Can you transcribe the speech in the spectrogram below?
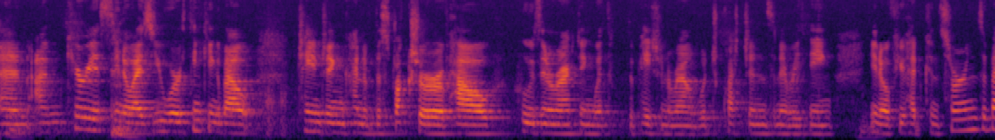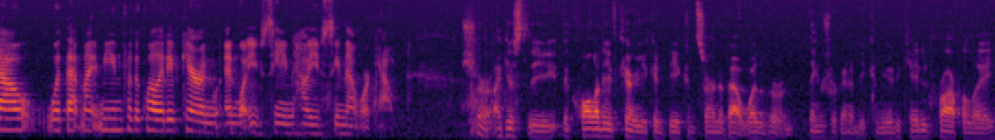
and I'm curious, you know, as you were thinking about changing kind of the structure of how, who's interacting with the patient around which questions and everything, you know, if you had concerns about what that might mean for the quality of care and, and what you've seen, how you've seen that work out. Sure, I guess the, the quality of care, you could be concerned about whether things were going to be communicated properly.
